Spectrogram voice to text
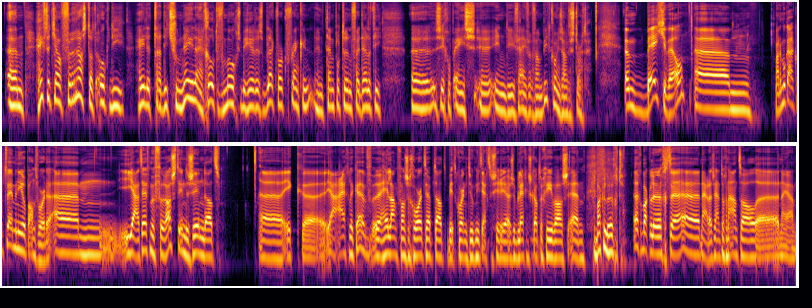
Ehm, heeft het jou verrast dat ook die hele traditionele en grote vermogensbeheerders, BlackRock, Franklin Templeton, Fidelity, eh, zich opeens eh, in die vijver van Bitcoin zouden storten? Een beetje wel. Ehm, maar daar moet ik eigenlijk op twee manieren op antwoorden. Ehm, ja, het heeft me verrast in de zin dat. Eh, ik uh, ja, eigenlijk hè, heel lang van ze gehoord heb dat Bitcoin natuurlijk niet echt een serieuze beleggingscategorie was. En Gebakken lucht. uh, gebakken lucht. Nou, er zijn toch een aantal nou ja,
